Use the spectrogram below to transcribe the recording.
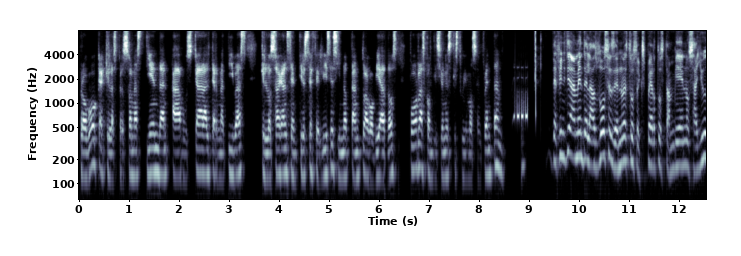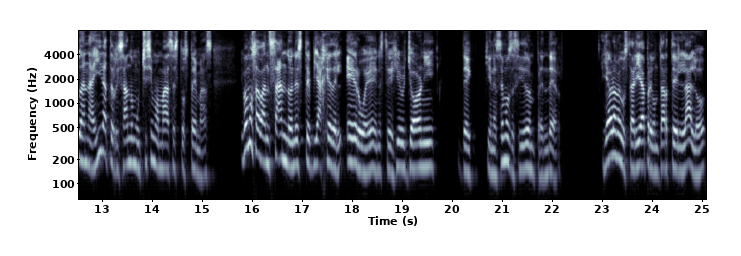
provoca que las personas tiendan a buscar alternativas que los hagan sentirse felices y no tanto agobiados por las condiciones que estuvimos enfrentando. Definitivamente las voces de nuestros expertos también nos ayudan a ir aterrizando muchísimo más estos temas y vamos avanzando en este viaje del héroe, en este Hero Journey de quienes hemos decidido emprender. Y ahora me gustaría preguntarte, Lalo,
